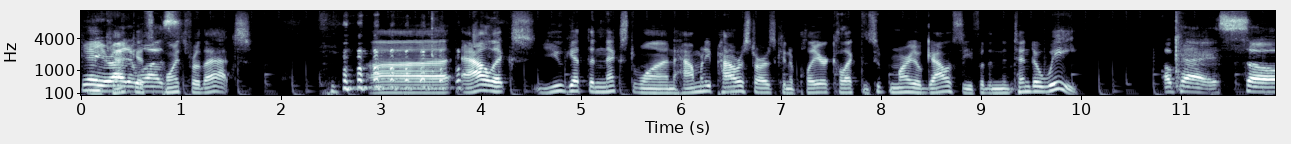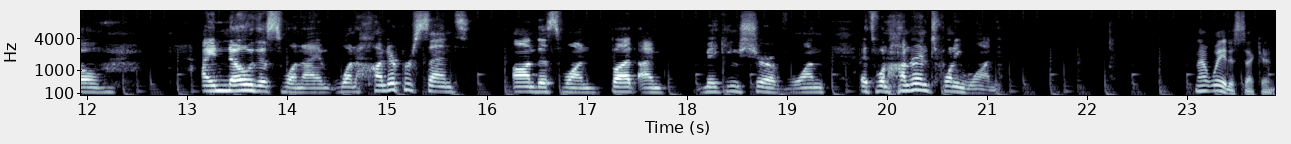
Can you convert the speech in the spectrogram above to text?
Yeah, And you're Kat right. It gets was. points for that. Uh, Alex, you get the next one. How many Power Stars can a player collect in Super Mario Galaxy for the Nintendo Wii? Okay, so I know this one. I'm 100% on this one, but I'm making sure of one. It's 121. Now wait a second.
